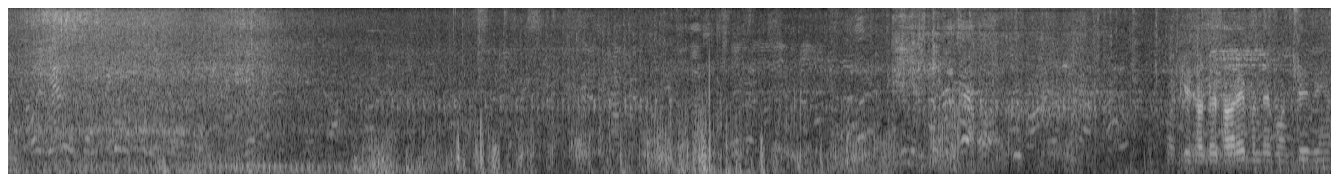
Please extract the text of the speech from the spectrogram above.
ਬਾਕੀ ਸਾਡੇ ਸਾਰੇ ਬੰਦੇ ਪਹੁੰਚੇ ਵੀ ਆ।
